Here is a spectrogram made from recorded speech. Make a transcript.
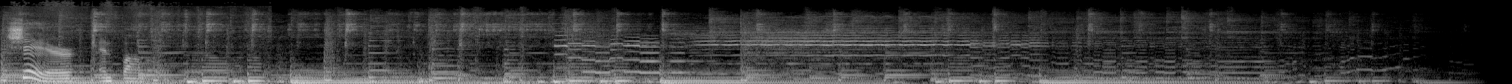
share, and follow.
